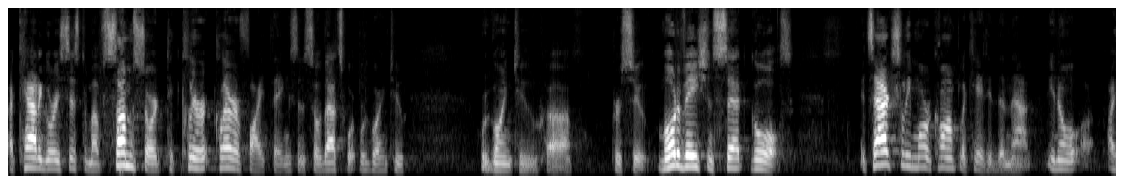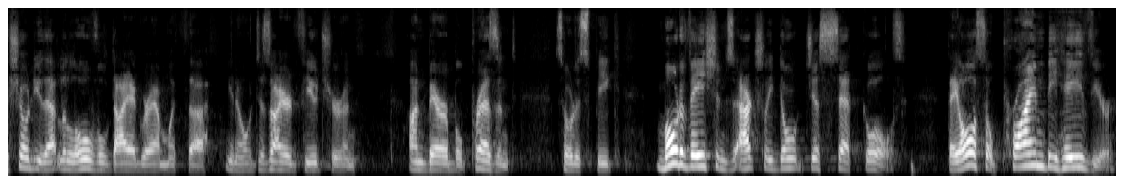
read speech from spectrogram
a category system of some sort to clear, clarify things, and so that's what we're going to, we're going to uh, pursue. Motivation set goals. It's actually more complicated than that. You know, I showed you that little oval diagram with, uh, you know, desired future and unbearable present, so to speak. Motivations actually don't just set goals. They also prime behavior,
